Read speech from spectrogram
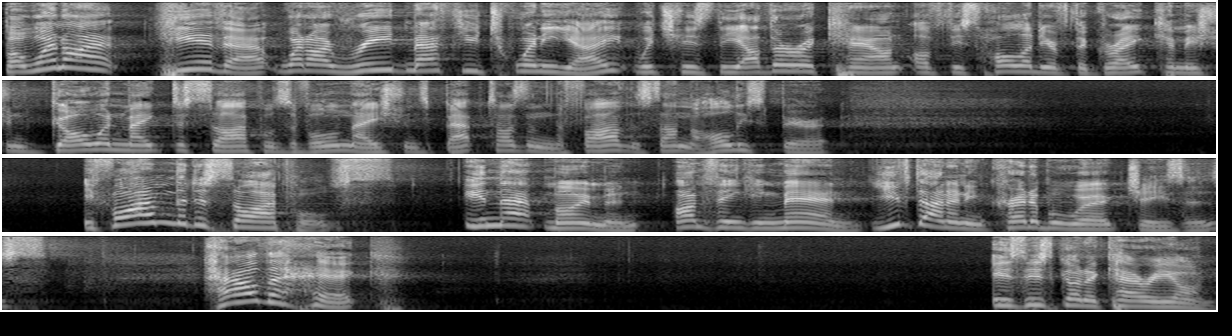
but when I hear that, when I read Matthew 28, which is the other account of this holiday of the Great Commission go and make disciples of all nations, baptizing them the Father, the Son, the Holy Spirit if I'm the disciples in that moment, I'm thinking, man, you've done an incredible work, Jesus. How the heck is this going to carry on?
